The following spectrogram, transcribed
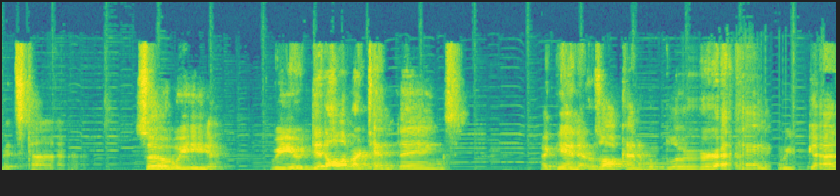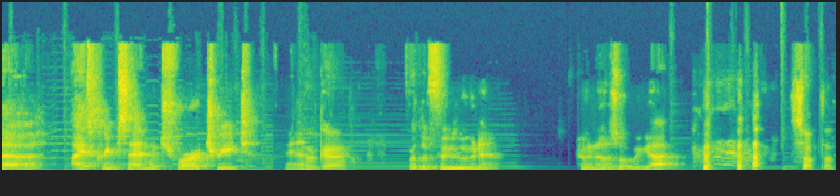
it's time. So we we did all of our 10 things. Again, it was all kind of a blur. I think we got a ice cream sandwich for our treat and Okay. for the food. Who knows what we got? Something.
